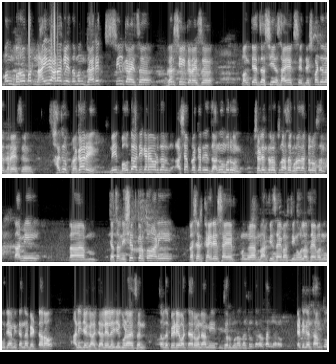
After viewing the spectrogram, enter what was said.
मग बरोबर नाही अडकले तर मग डायरेक्ट सील करायचं घर सील करायचं. मग त्याचा सी एस आय एक्स देशपांडेला धरायचं. हा जो प्रकार आहे मी एक बौद्ध अधिकाऱ्यावर जर अशा प्रकारे जाणून मरून षडयंत्र रचून असा गुन्हा दाखल असेल तर आम्ही त्याचा निषेध करतो आणि प्रशास खैरे साहेब मग भारती साहेब असतील ओला साहेब असतील उद्या आम्ही त्यांना भेटणार आहोत. आणि जे घा- झालेले जे गुन्हा असेल समजा पेढे वाटणार आहोत आम्ही तुमच्यावर गुन्हा दाखल करायला सांगणार आहोत. या ठिकाणी थांबतो.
